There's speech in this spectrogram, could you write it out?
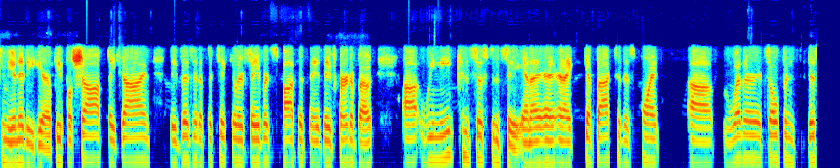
community here. People shop, they dine, they visit a particular favorite spot that they they've heard about. Uh, we need consistency, and I and I get back to this point uh, whether it's open this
